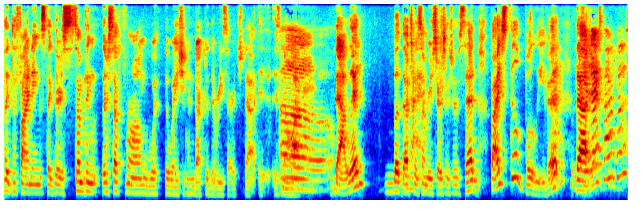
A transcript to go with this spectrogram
like the findings like there's something there's stuff wrong with the way she conducted the research that i- not Oh. valid but that's what some researchers have said but i still believe it Did that you guys power pose?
